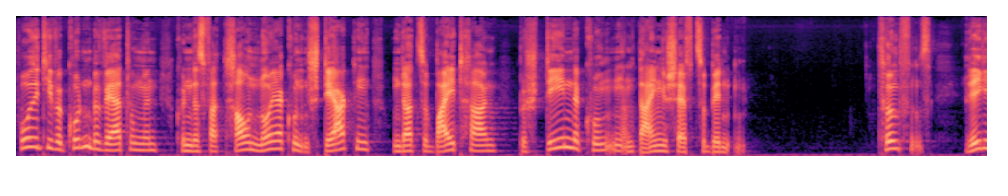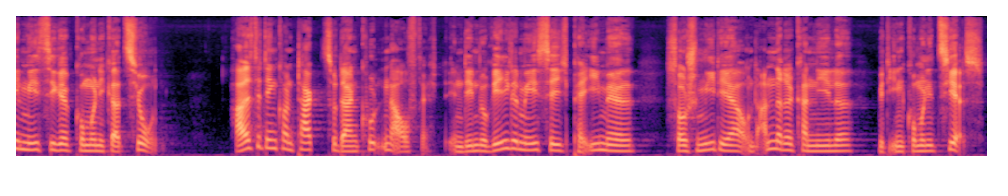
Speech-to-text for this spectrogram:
Positive Kundenbewertungen können das Vertrauen neuer Kunden stärken und dazu beitragen, bestehende Kunden an dein Geschäft zu binden. Fünftens. Regelmäßige Kommunikation. Halte den Kontakt zu deinen Kunden aufrecht, indem du regelmäßig per E-Mail, Social Media und andere Kanäle mit ihnen kommunizierst.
